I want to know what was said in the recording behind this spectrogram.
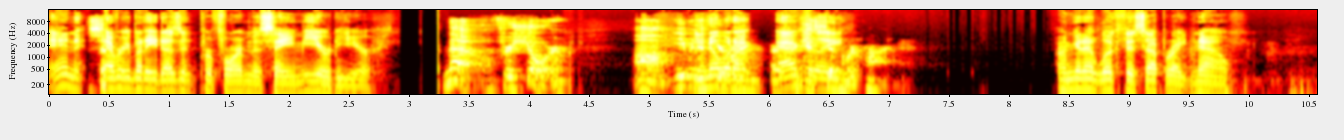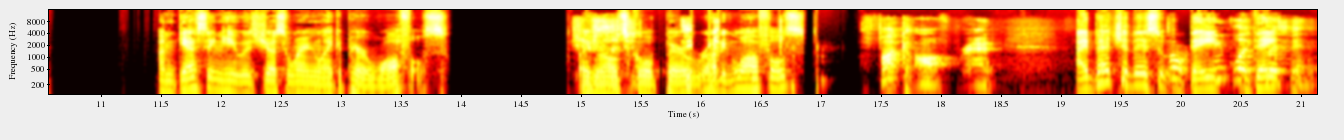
And So- everybody doesn't perform the same year to year. No, for sure. Um, even You if know you're what I- running like, a similar time. I'm gonna look this up right now. I'm guessing he was just wearing like a pair of waffles, like an old school pair of running waffles. Fuck off, Brad. I bet you this Oh, they look, they listen.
